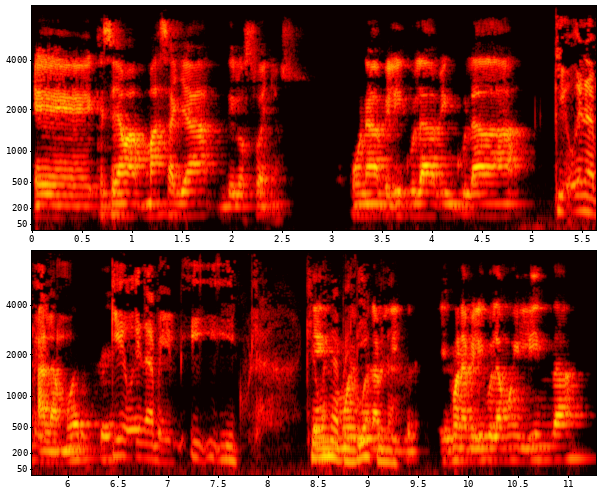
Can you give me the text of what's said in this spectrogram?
eh, que se llama Más allá de los sueños. Una película vinculada a la muerte. Qué buena película. Qué buena película. Es una película muy linda,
